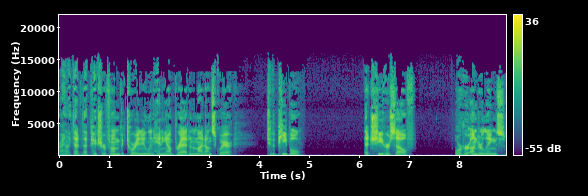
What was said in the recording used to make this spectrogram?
Right? Like that, that picture from Victoria Nuland handing out bread in the Maidan Square to the people that she herself or her underlings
